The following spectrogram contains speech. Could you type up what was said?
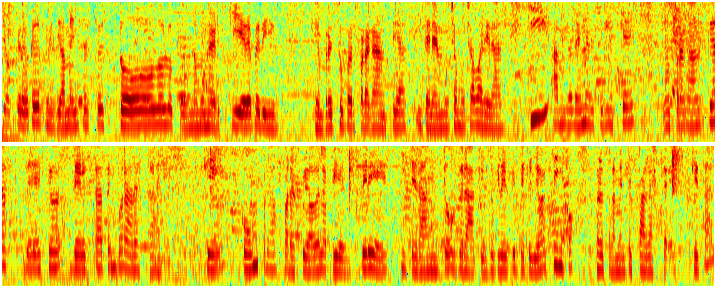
Yo creo que definitivamente esto es todo lo que una mujer quiere pedir. Siempre súper fragancias y tener mucha mucha variedad. Y amigos déjenme decirles que las fragancias de, este, de esta temporada están que compras para el cuidado de la piel 3 y te dan 2 gratis. Eso quiere decir que te llevas 5, pero solamente pagas 3. ¿Qué tal?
